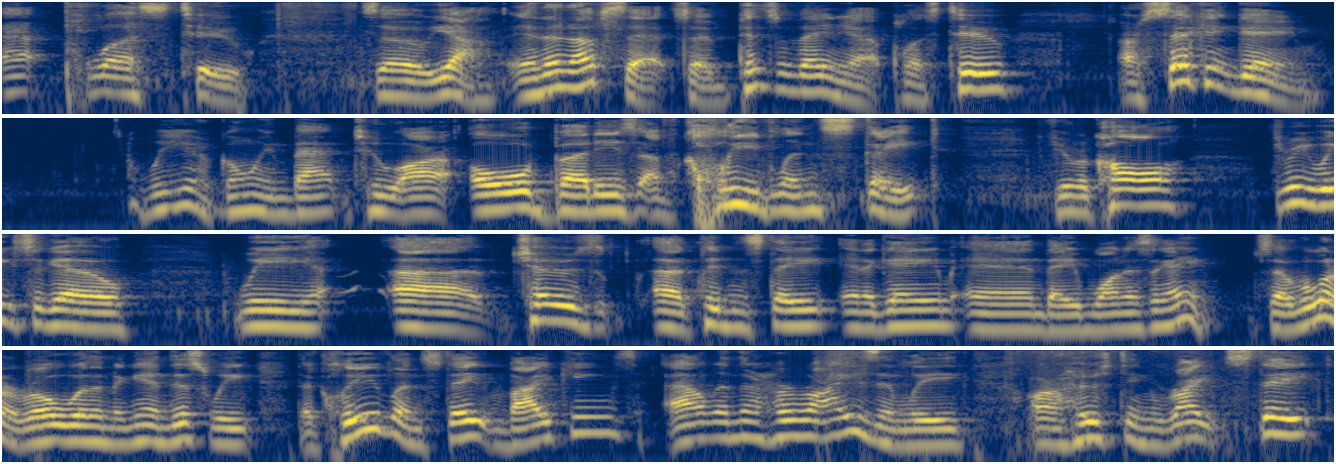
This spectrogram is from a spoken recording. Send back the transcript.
at plus two. So, yeah, in an upset. So, Pennsylvania at plus two. Our second game, we are going back to our old buddies of Cleveland State. If you recall, three weeks ago, we uh, chose uh, Cleveland State in a game and they won us a game. So we're going to roll with them again this week. The Cleveland State Vikings out in the Horizon League are hosting Wright State.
